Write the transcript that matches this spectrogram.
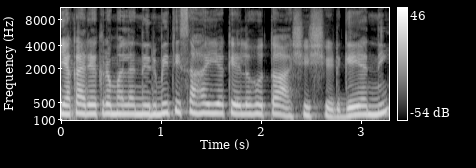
या कार्यक्रमाला निर्मिती सहाय्य केलं होतं आशिष शेडगे यांनी.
